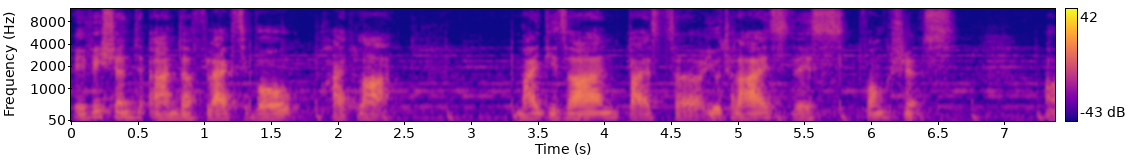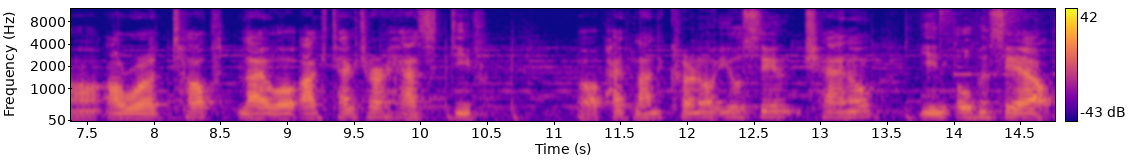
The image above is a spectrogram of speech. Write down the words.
efficient and flexible pipeline. My design best utilizes these functions. Uh, our top-level architecture has deep uh, pipeline kernel using channel in OpenCL.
